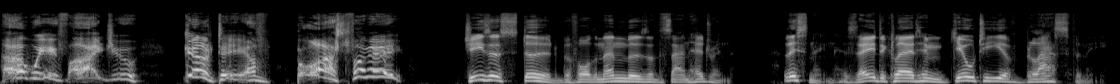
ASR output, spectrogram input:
And we find you guilty of blasphemy! Jesus stood before the members of the Sanhedrin listening as they declared him guilty of blasphemy.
